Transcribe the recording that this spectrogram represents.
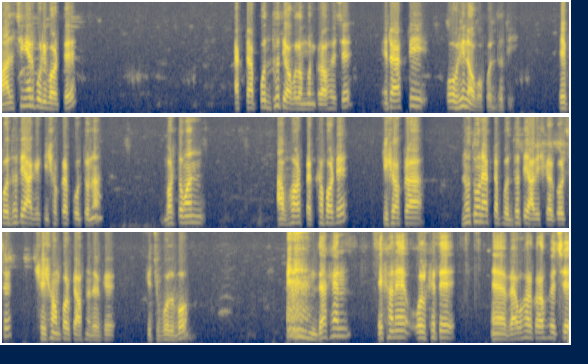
মালচিংয়ের পরিবর্তে একটা পদ্ধতি অবলম্বন করা হয়েছে। এটা একটি অভিনব পদ্ধতি। এই পদ্ধতি আগে কৃষকরা করতো না। বর্তমান আবহাওয়ার প্রেক্ষাপটে কৃষকরা নতুন একটা পদ্ধতি আবিষ্কার করছে। সেই সম্পর্কে আপনাদেরকে কিছু বলব। দেখেন, এখানে ওল খেতে ব্যবহার করা হয়েছে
